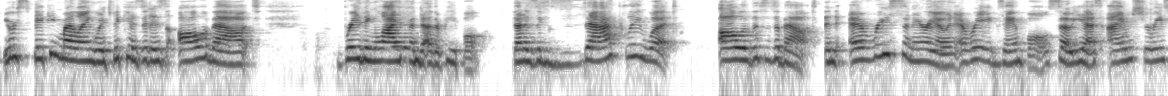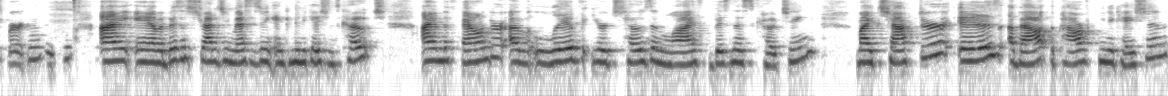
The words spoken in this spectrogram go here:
You were speaking my language because it is all about breathing life into other people. That is exactly what all of this is about in every scenario, in every example. So, yes, I'm Charisse Burton. Mm-hmm. I am a business strategy, messaging, and communications coach. I am the founder of Live Your Chosen Life Business Coaching. My chapter is about the power of communication,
